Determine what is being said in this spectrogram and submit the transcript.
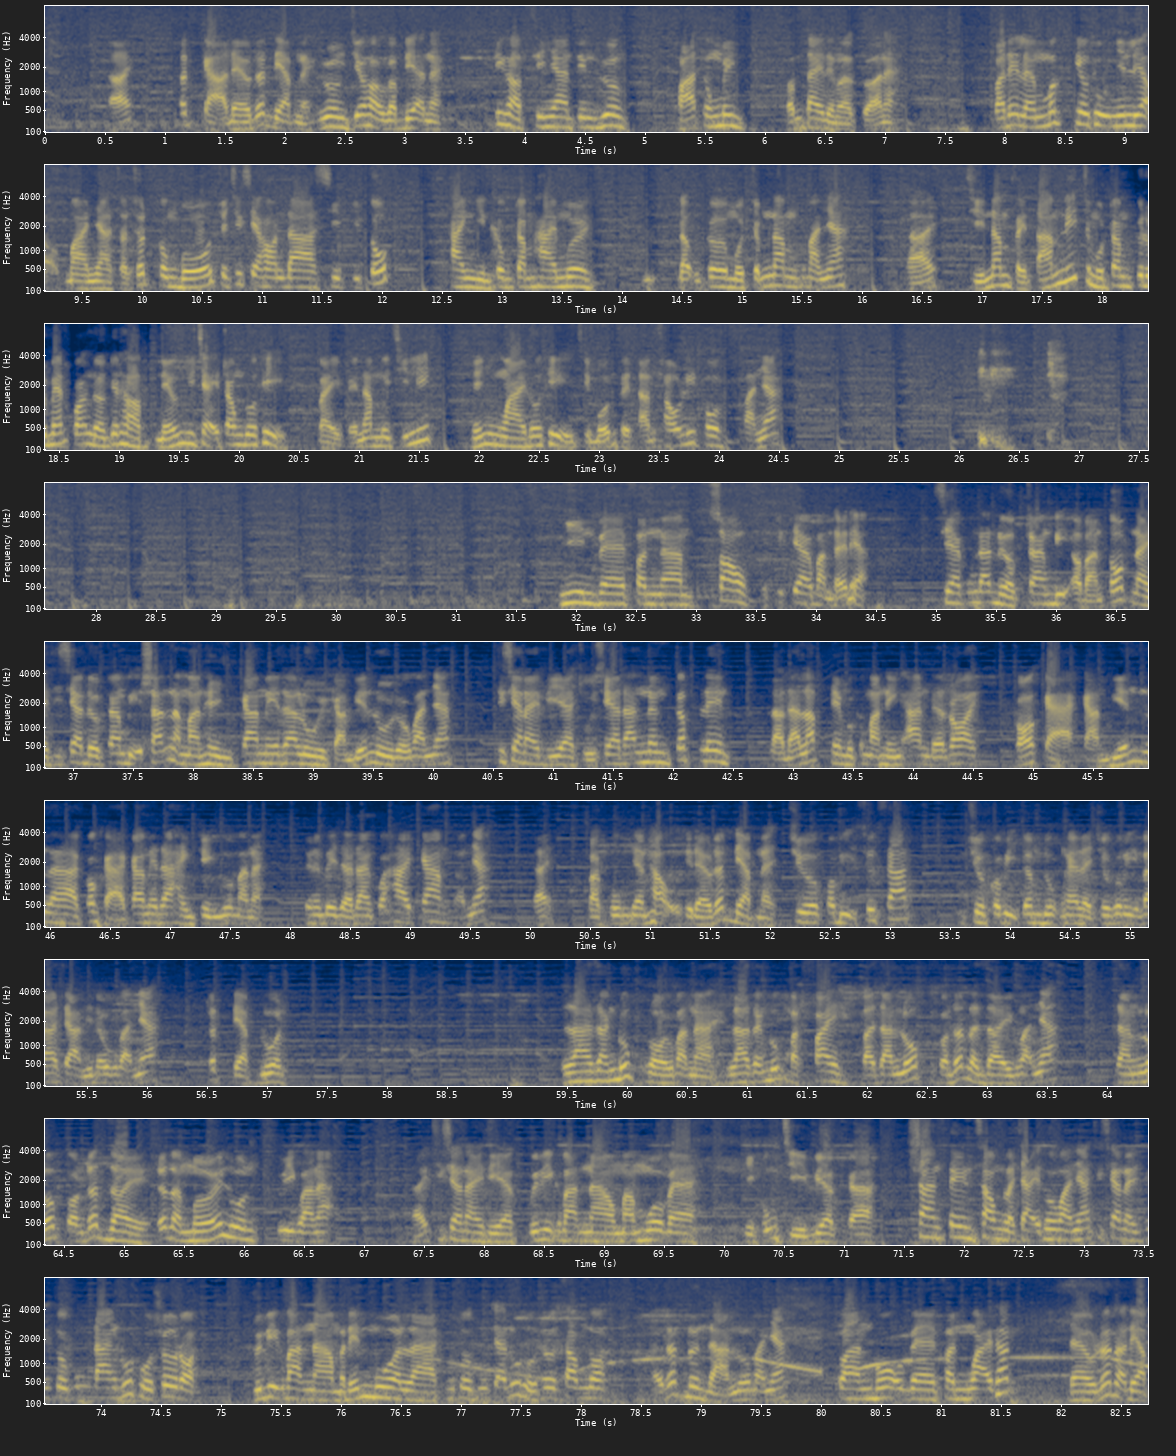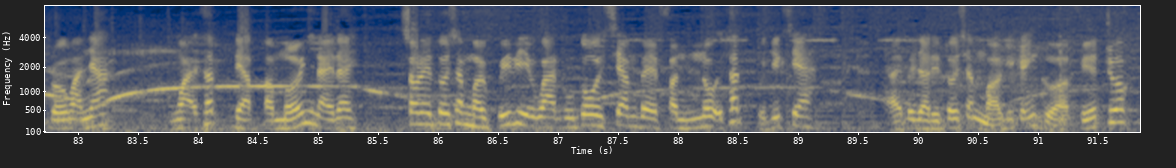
Đấy, tất cả đều rất đẹp này. Gương chiếu hậu gập điện này. Tích hợp xi nhan trên gương khóa thông minh, bấm tay để mở cửa này. Và đây là mức tiêu thụ nhiên liệu mà nhà sản xuất công bố cho chiếc xe Honda City Top 2020 động cơ 1.5 các bạn nhé. Đấy, chỉ 5,8 lít cho 100 km quãng đường kết hợp. Nếu như chạy trong đô thị 7,59 lít. Nếu như ngoài đô thị chỉ 4,86 lít thôi bạn nhé. Nhìn về phần à, sau của chiếc xe các bạn thấy đấy ạ. Xe cũng đã được trang bị ở bản top này thì xe được trang bị sẵn là màn hình camera lùi cảm biến lùi rồi các bạn nhé. Chiếc xe này thì à, chủ xe đã nâng cấp lên là đã lắp thêm một cái màn hình Android có cả cảm biến là, có cả camera hành trình luôn mà này. Cho nên bây giờ đang có hai cam bạn nhé. Đấy, và cùng đèn hậu thì đều rất đẹp này, chưa có bị xước sát, chưa có bị đâm đụng hay là chưa có bị va chạm gì đâu các bạn nhé. Rất đẹp luôn. La răng đúc rồi các bạn này, la răng đúc mặt phay và dàn lốp còn rất là dày các bạn nhé. Dàn lốp còn rất dày, rất là mới luôn quý vị các bạn ạ. Đấy, chiếc xe này thì à, quý vị các bạn nào mà mua về thì cũng chỉ việc à, sang tên xong là chạy thôi bạn nhé. Chiếc xe này chúng tôi cũng đang rút hồ sơ rồi. Quý vị các bạn nào mà đến mua là chúng tôi cũng sẽ rút hồ sơ xong thôi. Rất đơn giản luôn bạn nhé. Toàn bộ về phần ngoại thất đều rất là đẹp rồi bạn nhé. Ngoại thất đẹp và mới như này đây. Sau đây tôi sẽ mời quý vị và các bạn cùng tôi xem về phần nội thất của chiếc xe. Đấy, bây giờ thì tôi sẽ mở cái cánh cửa phía trước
